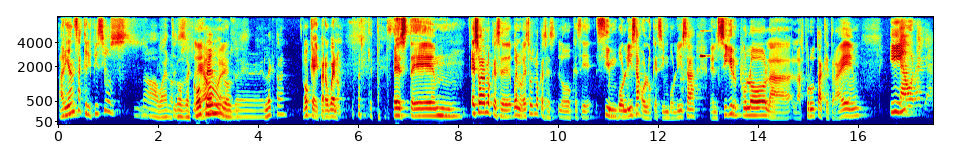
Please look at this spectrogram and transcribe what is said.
harían sacrificios. no, bueno, los de Copen, los de Electra. Ok, pero bueno. Este, mm, eso era lo que se, bueno, eso es lo que se, lo que se simboliza o lo que simboliza el círculo, la, la fruta que traen y Y ahora ya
